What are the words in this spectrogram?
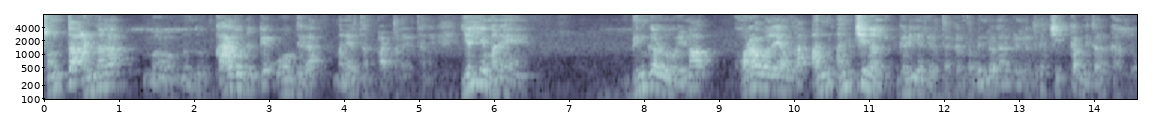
ಸ್ವಂತ ಅಣ್ಣನ ಒಂದು ಕಾರದೋಟಕ್ಕೆ ಹೋಗ್ದಿರ? ಮನೇಲಿ ತಂದು ಪಾಡ್ತಾನೆ ಇರ್ತಾನೆ. ಎಲ್ಲಿ ಮನೆ? ಬೆಂಗಳೂರಿನ ಹೊರವಲಯದ ಅನ್, ಅಂಚಿನಲ್ಲಿ, ಗಡಿಯಲ್ಲಿರ್ತಕ್ಕಂಥ ಬೆಂಗಳೂರು ಚಿಕ್ಕ ಬಿದರ ಕಲ್ಲು.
